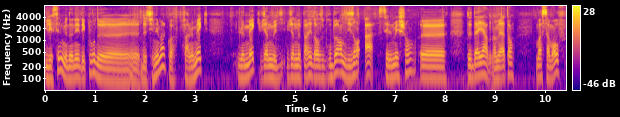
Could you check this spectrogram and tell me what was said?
il essaie de me donner des cours de, cinéma quoi. Enfin le mec le mec vient de me, vient de me parler dans ce Gruber en me disant Ah, c'est le méchant euh, de Die Hard. Non, mais attends, moi ça m'en ouf.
